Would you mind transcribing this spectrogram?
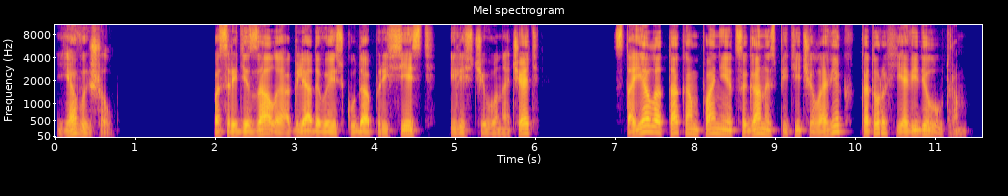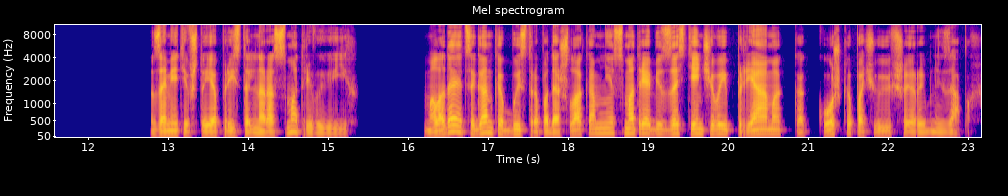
Я вышел. Посреди зала, оглядываясь, куда присесть или с чего начать, стояла та компания цыган из пяти человек, которых я видел утром. Заметив, что я пристально рассматриваю их, молодая цыганка быстро подошла ко мне, смотря беззастенчиво и прямо, как кошка, почуявшая рыбный запах.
